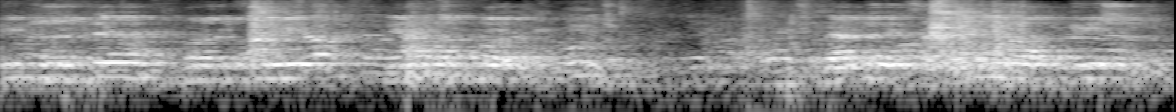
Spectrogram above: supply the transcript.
Мимо ЖК город Уссурий, Леонид. Готовится Данила Гришин.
